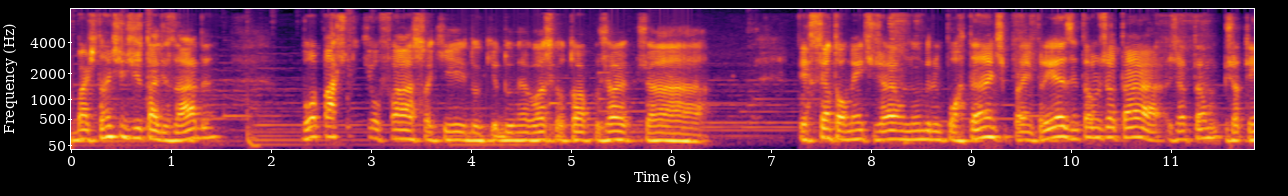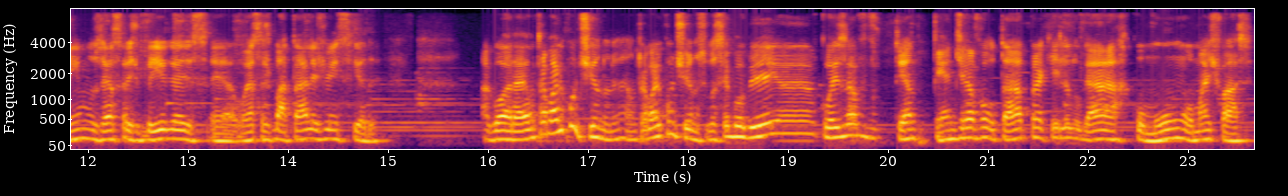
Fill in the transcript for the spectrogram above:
bastante digitalizada boa parte do que eu faço aqui, do, do negócio que eu toco, já, já percentualmente já é um número importante para a empresa, então já, tá, já, tam, já temos essas brigas, é, ou essas batalhas vencidas. Agora, é um trabalho contínuo, né? É um trabalho contínuo. Se você bobeia, a coisa tende a voltar para aquele lugar comum ou mais fácil.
